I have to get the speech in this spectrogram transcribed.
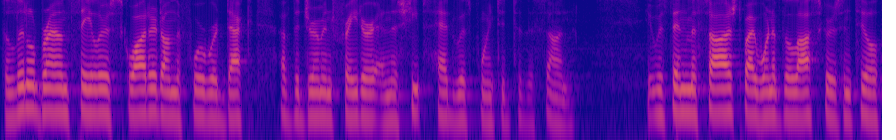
The little brown sailors squatted on the forward deck of the German freighter, and the sheep's head was pointed to the sun. It was then massaged by one of the Lascars until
